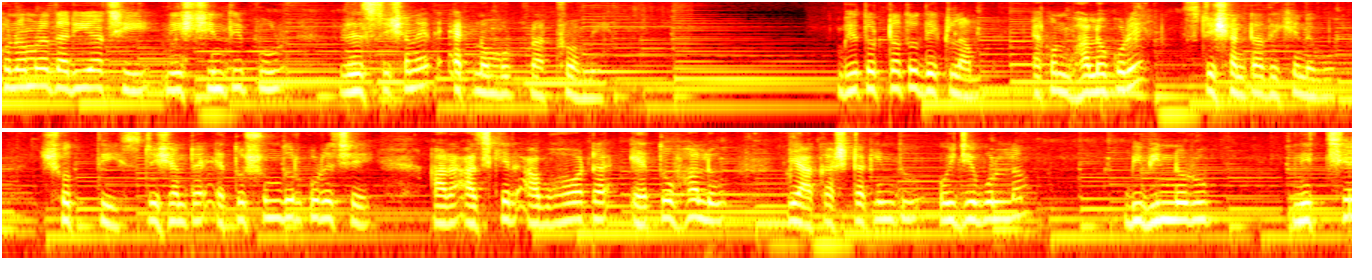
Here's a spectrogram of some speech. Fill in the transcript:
এখন আমরা দাঁড়িয়ে আছি নিশ্চিন্তিপুর রেল স্টেশনের এক নম্বর প্ল্যাটফর্মে। ভেতরটা তো দেখলাম, এখন ভালো করে স্টেশনটা দেখে নেব। সত্যি, স্টেশনটা এত সুন্দর করেছে আর আজকের আবহাওয়াটা এত ভালো যে আকাশটা কিন্তু ওই যে বললাম, বিভিন্ন রূপ নিচ্ছে।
